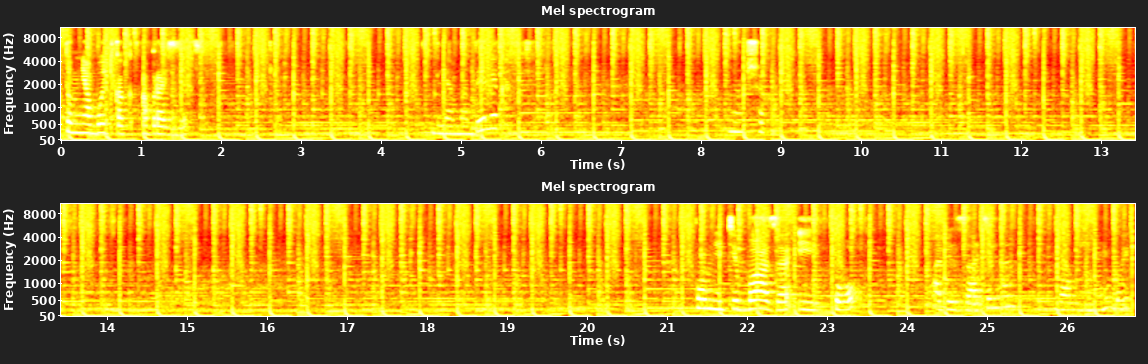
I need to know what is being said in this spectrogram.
Это у меня будет как образец Помните, база и топ обязательно должны быть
